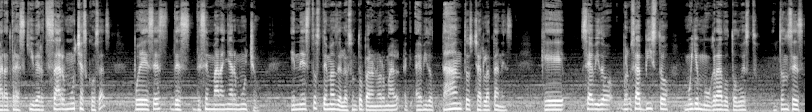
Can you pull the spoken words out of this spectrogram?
para transquiversar muchas cosas, pues es desenmarañar mucho. En estos temas del asunto paranormal ha, habido tantos charlatanes que se ha, habido, bueno, se ha visto muy emogrado todo esto. Entonces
